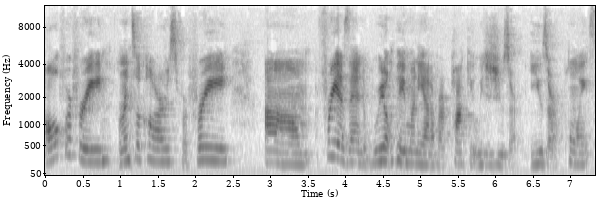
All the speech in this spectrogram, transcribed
all for free, rental cars for free, um, free as in we don't pay money out of our pocket, we just use our, use our points.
